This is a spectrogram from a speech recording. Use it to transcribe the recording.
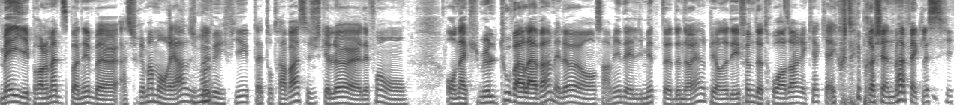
mais il est probablement disponible assurément à Montréal. J'ai pas vérifié peut-être au travers. C'est juste que là, des fois, on on accumule tout vers l'avant, mais là, on s'en vient des limites de Noël, puis on a des films de 3 heures et quelques à écouter prochainement. Fait que là, si,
